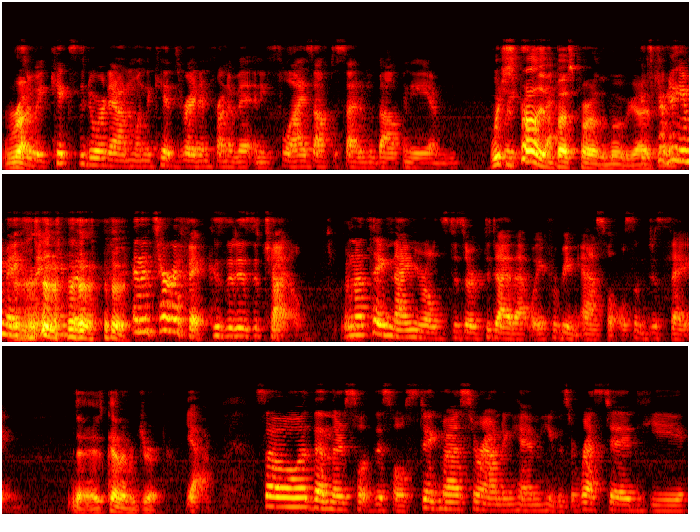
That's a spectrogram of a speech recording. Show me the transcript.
right, so he kicks the door down when the kid's right in front of it and he flies off the side of the balcony and which is probably the best part of the movie. I It's pretty amazing. and it's horrific because it is a child i'm not saying nine year olds deserve to die that way for being assholes i'm just saying yeah, it's kind of a jerk. Yeah. So then there's this whole stigma surrounding him. He was arrested. He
